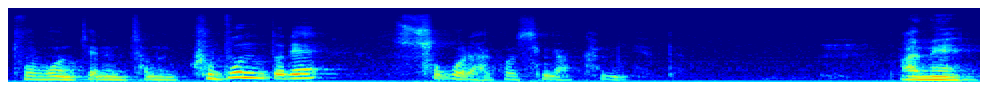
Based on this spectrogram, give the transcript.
두 번째는 저는 그분들의 수고라고 생각합니다. 아멘.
